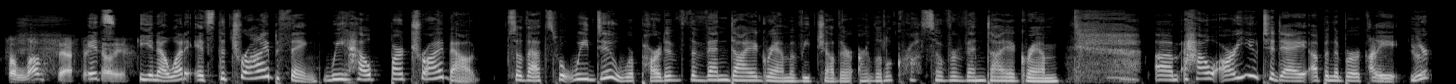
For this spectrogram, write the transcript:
it's a love fest. I it's tell you. you know what? It's the tribe thing. We help our tribe out. So that's what we do. We're part of the Venn diagram of each other, our little crossover Venn diagram. Um, how are you today up in the Berkeley? You're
